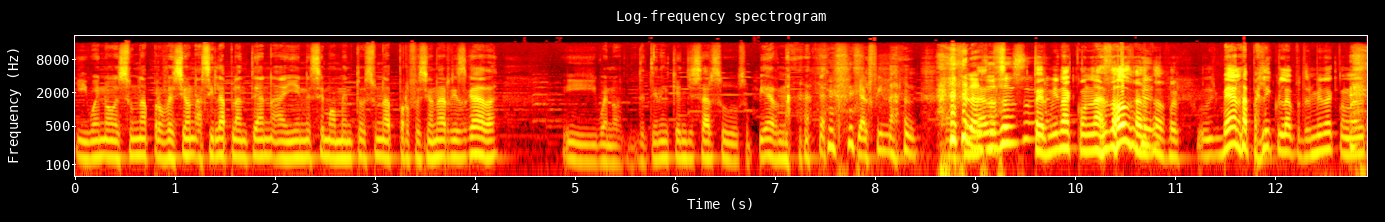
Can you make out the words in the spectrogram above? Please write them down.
Y bueno, es una profesión, así la plantean ahí en ese momento, es una profesión arriesgada y bueno, le tienen que enyesar su, su pierna. y al final, termina con las dos, ¿verdad? vean la película, pero termina con las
